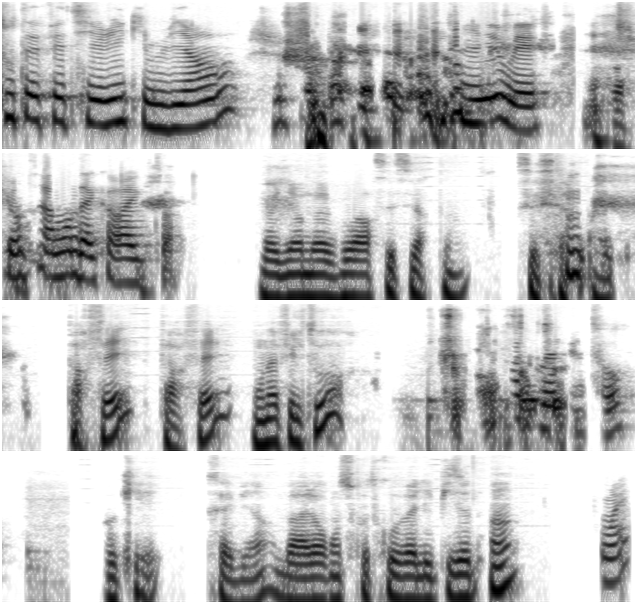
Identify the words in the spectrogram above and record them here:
tout à fait Thierry qui me vient. Je ne sais pas mais je suis entièrement d'accord avec toi. Il va y en avoir, c'est certain. C'est certain. parfait, parfait. On a fait le tour? Je pense. On a fait le tour. Ok, très bien. Bah alors on se retrouve à l'épisode 1. Ouais,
